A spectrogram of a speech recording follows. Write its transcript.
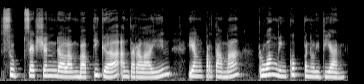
Subsection dalam bab 3 antara lain yang pertama, ruang lingkup penelitian.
